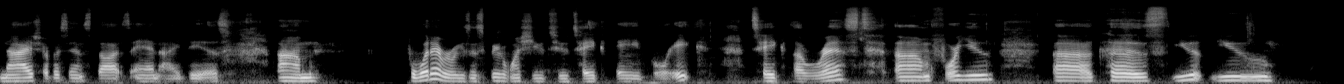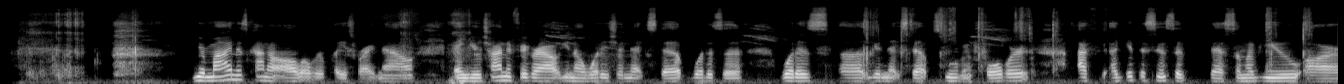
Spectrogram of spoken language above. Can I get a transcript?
Knives represents thoughts and ideas. Um, for whatever reason, Spirit wants you to take a break, take a rest um, for you, because uh, you you your mind is kind of all over the place right now and you're trying to figure out you know what is your next step? What is a what is uh, your next steps moving forward? I, I get the sense of, that some of you are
